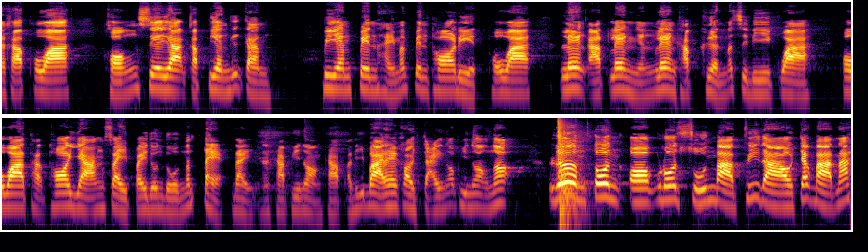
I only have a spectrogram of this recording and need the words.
นะครับ เพราะว่าของเซียยะกับเปลี่ยนคือกัน เปลี่ยนเป็นให้มันเป็นทอเรดเพราะว่าแรงอัดแรงอย่างแรงขับเขื่อนมันสิดีกว่า เพราะว่าถ้าทอยางใส่ไปโดนๆมันแตกได้นะครับ พี่น้องครับ อธิบายให้เข้าใจเนาะพี่น้องเนาะเริ่มต้นออกรถศูนย์บาทฟรีดาวจักบาทนะ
